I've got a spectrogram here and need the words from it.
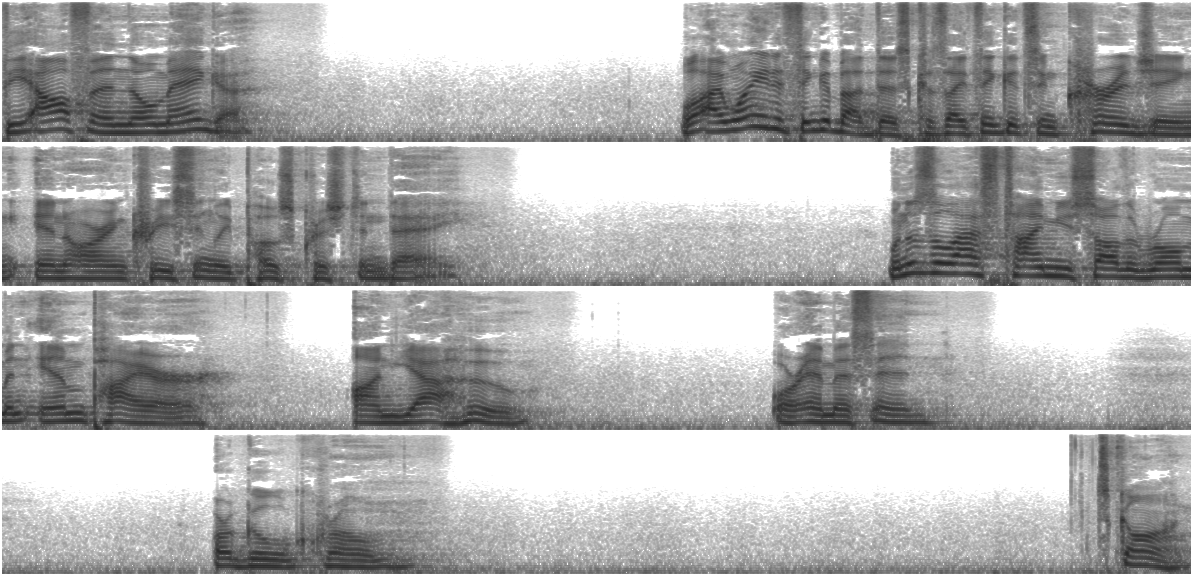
the Alpha and the Omega. Well, I want you to think about this because I think it's encouraging in our increasingly post Christian day. When was the last time you saw the Roman Empire on Yahoo or MSN or Google Chrome? It's gone.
